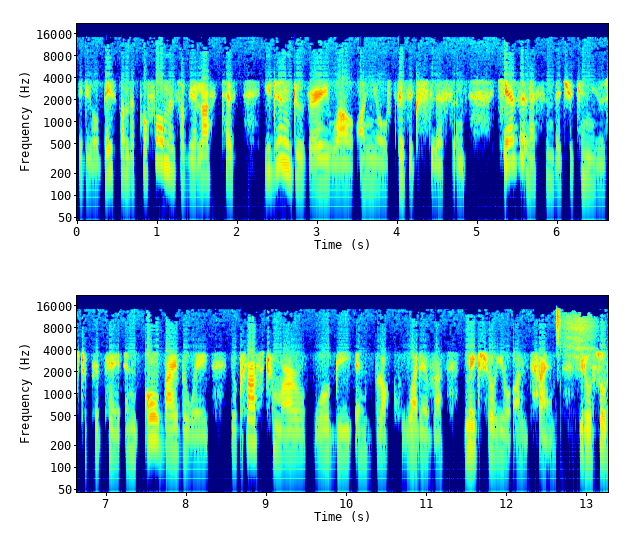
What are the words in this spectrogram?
video based on the performance of your last test. You didn't do very well on your physics lesson. Here's a lesson that you can use to prepare. And oh, by the way, your class tomorrow will be in block whatever. Make sure you're on time. You know, so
